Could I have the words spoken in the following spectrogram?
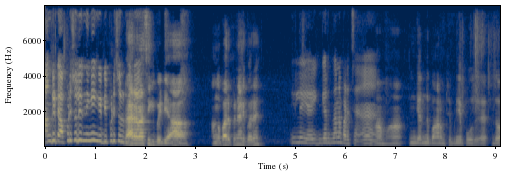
அங்கிட்டு அப்படி சொல்லிருந்தீங்க இங்கிட்டு இப்படி வேற சொல்றீங்க ராசிக்கு போயிட்டியா? அங்க பாரு பின்னாடி பாரு. இல்லையே இங்க இருந்து தானே படிச்சேன். ஆமா இங்க இருந்து ஆரம்பிச்சு இப்படியே போகுது. இதோ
